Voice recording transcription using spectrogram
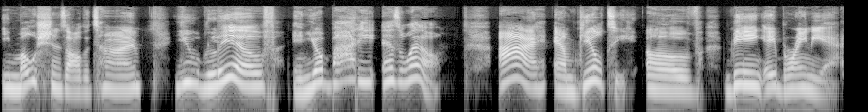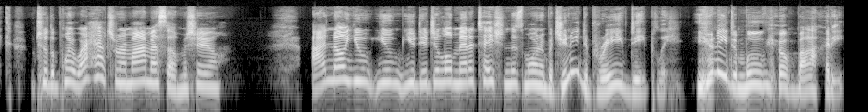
emotions all the time, you live in your body as well. I am guilty of being a brainiac to the point where I have to remind myself, Michelle, I know you you you did your little meditation this morning, but you need to breathe deeply. You need to move your body.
